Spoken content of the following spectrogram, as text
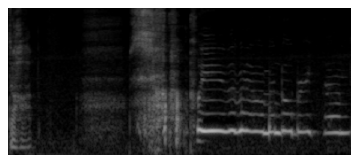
Stop. Stop, please. I'm gonna have a mental breakdown.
